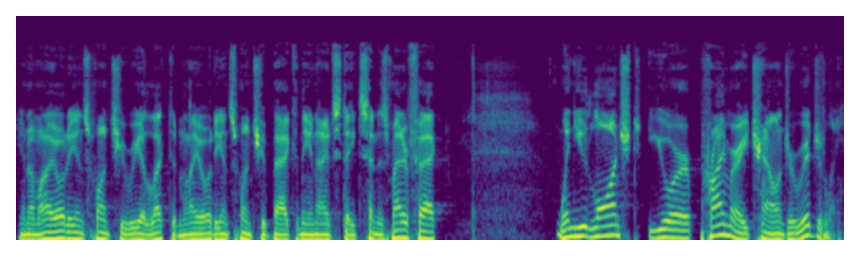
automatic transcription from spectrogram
You know, my audience wants you reelected. My audience wants you back in the United States Senate. As a matter of fact, when you launched your primary challenge originally,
